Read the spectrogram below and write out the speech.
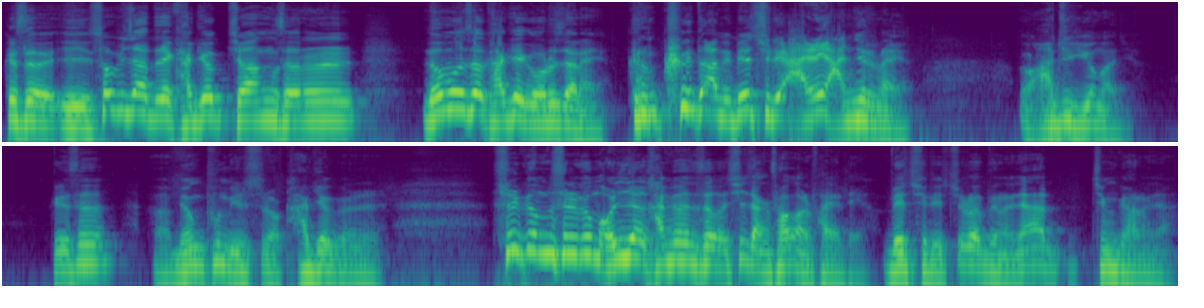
그래서 이 소비자들의 가격 저항선을 넘어서 가격이 오르잖아요. 그럼 그 다음에 매출이 아예 안 일어나요. 아주 위험하죠. 그래서 어, 명품일수록 가격을 슬금슬금 올려가면서 시장 상황을 봐야 돼요. 매출이 줄어드느냐, 증가하느냐.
